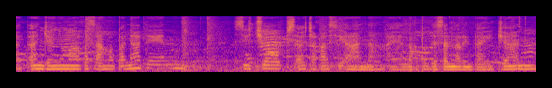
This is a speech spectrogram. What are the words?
At andyan yung mga kasama pa natin. Si Chops at saka si Ana. Ayan, nakapagdasal na rin tayo dyan.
